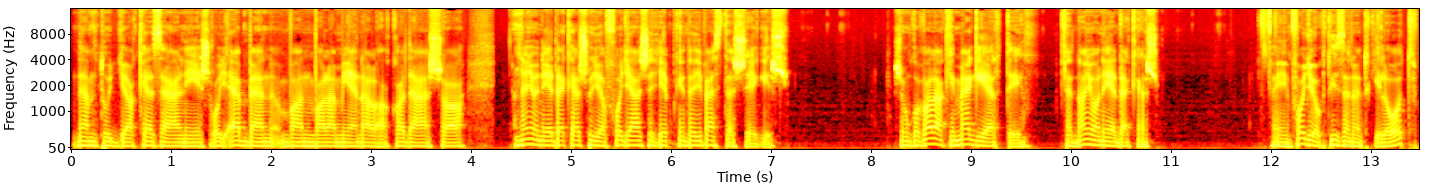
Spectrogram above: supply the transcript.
nem tudja kezelni, és hogy ebben van valamilyen alakadása. Nagyon érdekes, hogy a fogyás egyébként egy veszteség is. És amikor valaki megérti, tehát nagyon érdekes, ha én fogyok 15 kilót,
